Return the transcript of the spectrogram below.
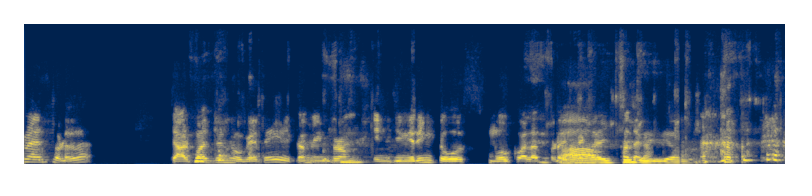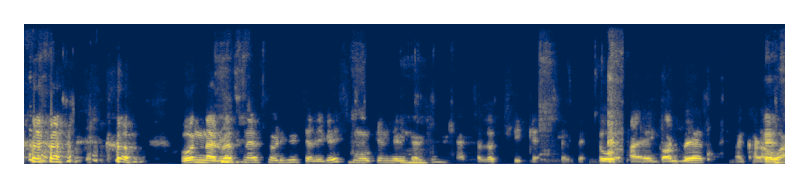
मैं थोड़ा सा चार पाँच दिन हो गए थे कमिंग फ्रॉम इंजीनियरिंग तो स्मोक वाला थोड़ा हाँ अच्छा लगा। वो नर्वसनेस थोड़ी सी चली गई स्मोक इनहेल करके। मैं चलो ठीक है चलते तो आई गॉट देयर मैं खड़ा हुआ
